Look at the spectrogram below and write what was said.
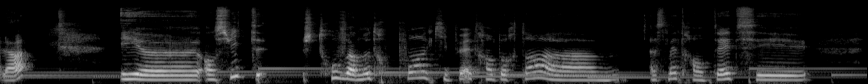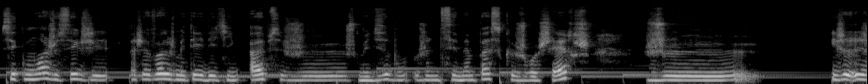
voilà. Et euh, ensuite, je trouve un autre point qui peut être important à, se mettre en tête, c'est que moi, je sais que j'ai à chaque fois que je mettais les dating apps, je, me disais bon, je ne sais même pas ce que je recherche. Je et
